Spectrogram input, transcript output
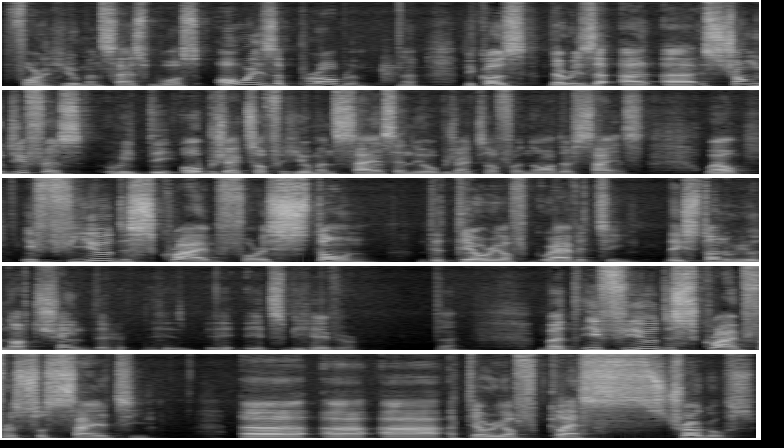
for human science was always a problem. Because there is a, a, a, strong difference with the objects of human science and the objects of another science. Well, if you describe for a stone the theory of gravity, the stone will not change the, his, its behavior. But if you describe for a society uh, uh, a theory of class struggles,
